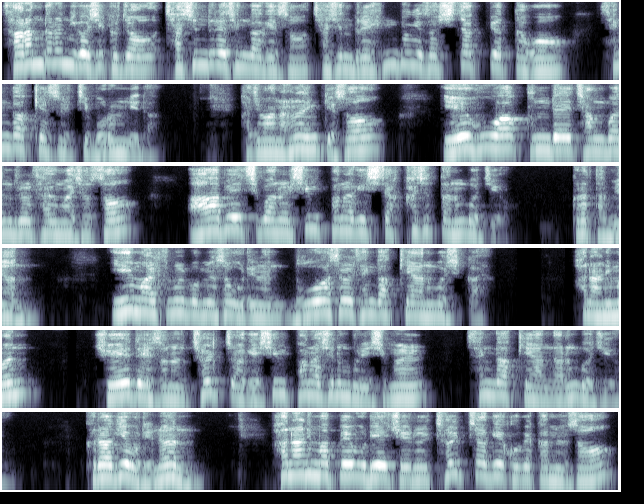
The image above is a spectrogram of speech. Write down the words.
사람들은 이것이 그저 자신들의 생각에서 자신들의 행동에서 시작되었다고 생각했을지 모릅니다. 하지만 하나님께서 예후와 군대 장관들을 사용하셔서 아합의 집안을 심판하기 시작하셨다는 거지요. 그렇다면 이 말씀을 보면서 우리는 무엇을 생각해야 하는 것일까요? 하나님은 죄에 대해서는 철저하게 심판하시는 분이심을 생각해야 한다는 거지요. 그러기에 우리는 하나님 앞에 우리의 죄를 철저하게 고백하면서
